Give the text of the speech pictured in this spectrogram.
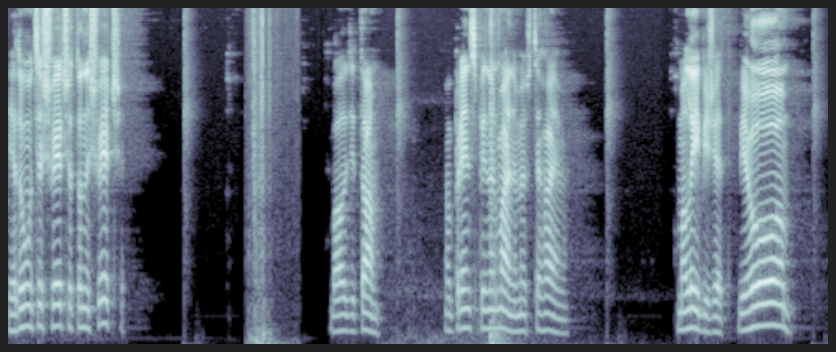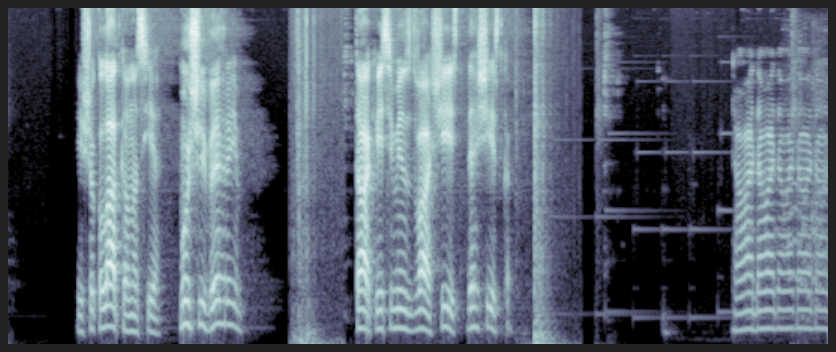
Я думаю, це швидше, то не швидше. Балді там. Ну, в принципі, нормально, ми встигаємо. Малий біжить. Бігом! І шоколадка у нас є. Може і виграємо? Так, 8 мінус 2, 6. Де шістка? Давай, давай, давай, давай, давай.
